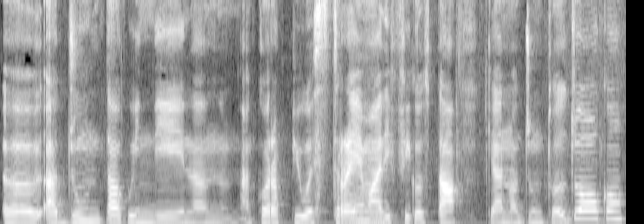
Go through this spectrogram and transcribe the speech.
eh, aggiunta, quindi ancora più estrema mm. difficoltà che hanno aggiunto al gioco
